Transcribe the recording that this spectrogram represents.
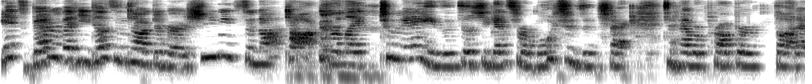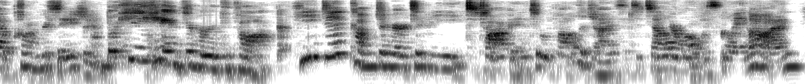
It's better that he doesn't talk to her. She needs to not talk for like two days until she gets her emotions in check to have a proper thought out conversation. But he came to her to talk. He did come to her to be to talk and to apologize and to tell her what was going on,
